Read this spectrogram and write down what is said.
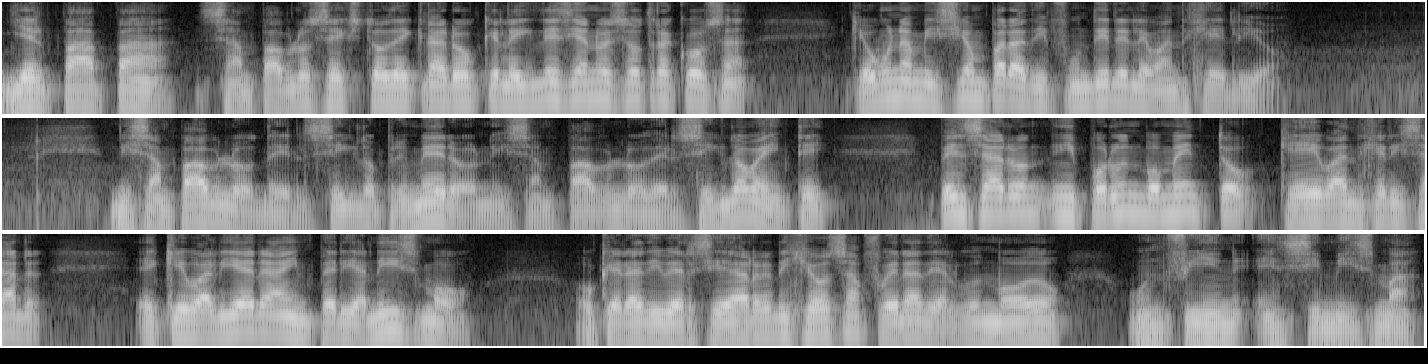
Y el Papa San Pablo VI declaró que la Iglesia no es otra cosa que una misión para difundir el Evangelio. Ni San Pablo del siglo I ni San Pablo del siglo XX pensaron ni por un momento que evangelizar equivaliera a imperialismo o que la diversidad religiosa fuera de algún modo un fin en sí misma.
